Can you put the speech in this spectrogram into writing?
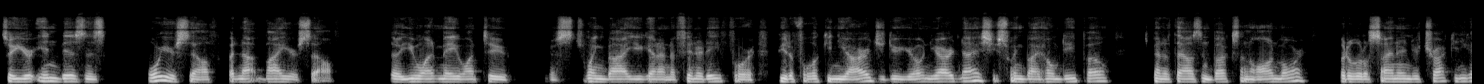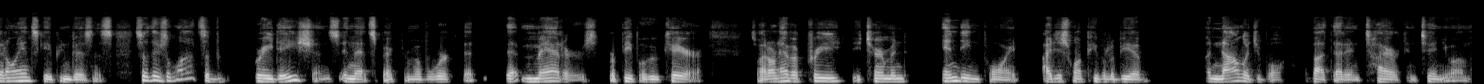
So you're in business for yourself, but not by yourself. So you want, may want to swing by, you get an affinity for beautiful looking yards. You do your own yard nice. You swing by Home Depot, spend a thousand bucks on a lawnmower, put a little sign on your truck, and you got a landscaping business. So there's lots of gradations in that spectrum of work that that matters for people who care. So I don't have a predetermined ending point. I just want people to be a, a knowledgeable about that entire continuum.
